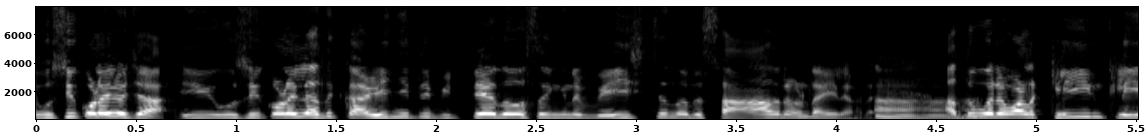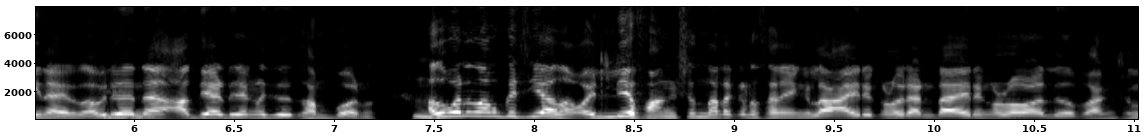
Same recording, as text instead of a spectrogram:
യു സി കോളേജിൽ വെച്ചാ ഈ യു സി കോളേജിൽ അത് കഴിഞ്ഞിട്ട് പിറ്റേ ദിവസം ഇങ്ങനെ വേസ്റ്റ് എന്നൊരു സാധനം ഉണ്ടായില്ല അവിടെ. അതുപോലെ വളരെ ക്ലീൻ ക്ലീൻ ആയിരുന്നു. അവർ തന്നെ ആദ്യമായിട്ട് ഞങ്ങൾ ചെയ്ത സംഭവമാണ്. അതുപോലെ നമുക്ക് ചെയ്യാം വലിയ ഫംഗ്ഷൻ നടക്കുന്ന സ്ഥലങ്ങൾ ആയിരങ്ങളോ രണ്ടായിരങ്ങളോ ഫംഗ്ഷൻ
